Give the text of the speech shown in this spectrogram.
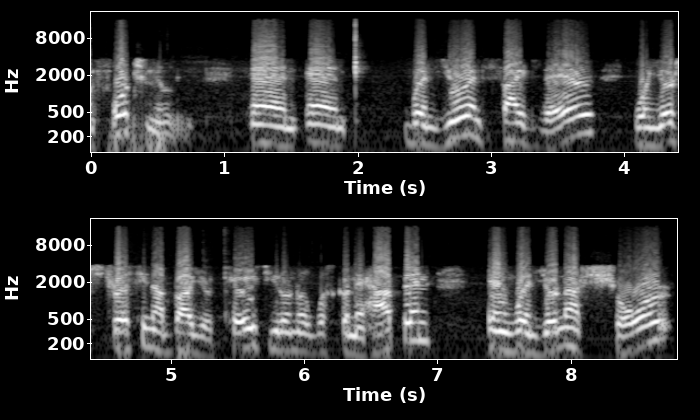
unfortunately. And and when you're inside there, when you're stressing about your case, you don't know what's going to happen, and when you're not sure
